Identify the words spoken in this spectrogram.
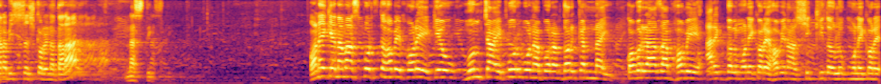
যারা বিশ্বাস করে না তারা নাস্তিক। অনেকে নামাজ পড়তে হবে পরে কেউ মন চায় পড়ব না, পড়ার দরকার নাই। কবরে আজাব হবে, আরেক দল মনে করে, হবে না, শিক্ষিত লোক মনে করে,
